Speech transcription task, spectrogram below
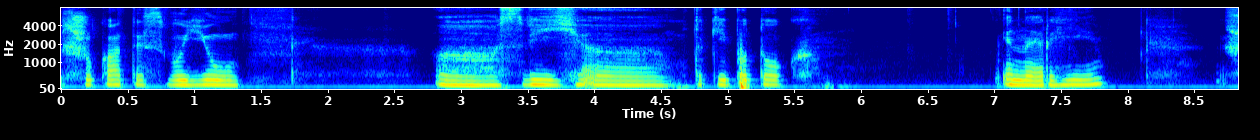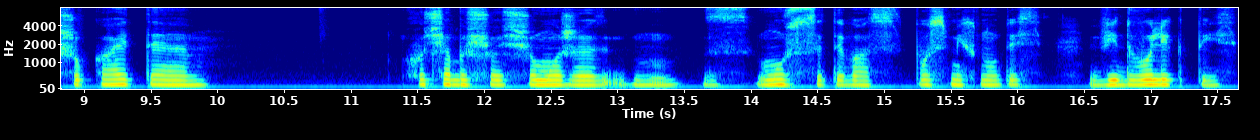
шукати свою, свій е, такий поток енергії. Шукайте хоча б щось, що може змусити вас посміхнутись, відволіктись.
